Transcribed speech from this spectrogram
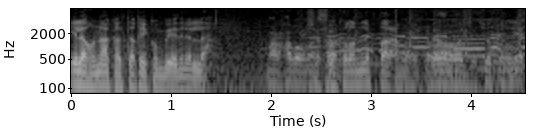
إلى هناك التقيكم باذن الله مرحبا شكرا لك طال عمرك شكرا لك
